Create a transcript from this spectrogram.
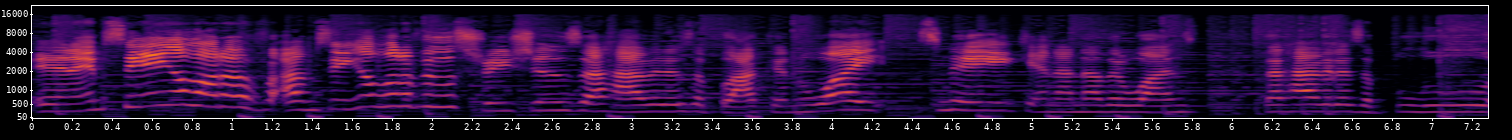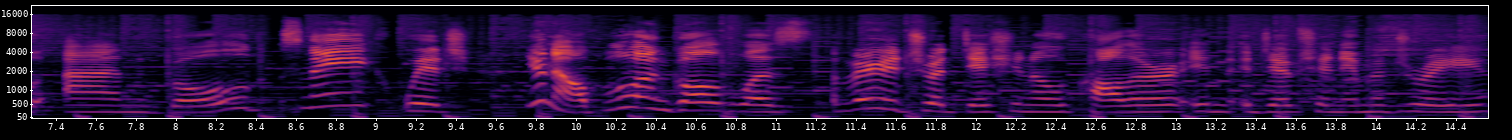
And I'm seeing a lot of I'm seeing a lot of illustrations that have it as a black and white snake and another ones that have it as a blue and gold snake, which, you know, blue and gold was a very traditional color in Egyptian imagery.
